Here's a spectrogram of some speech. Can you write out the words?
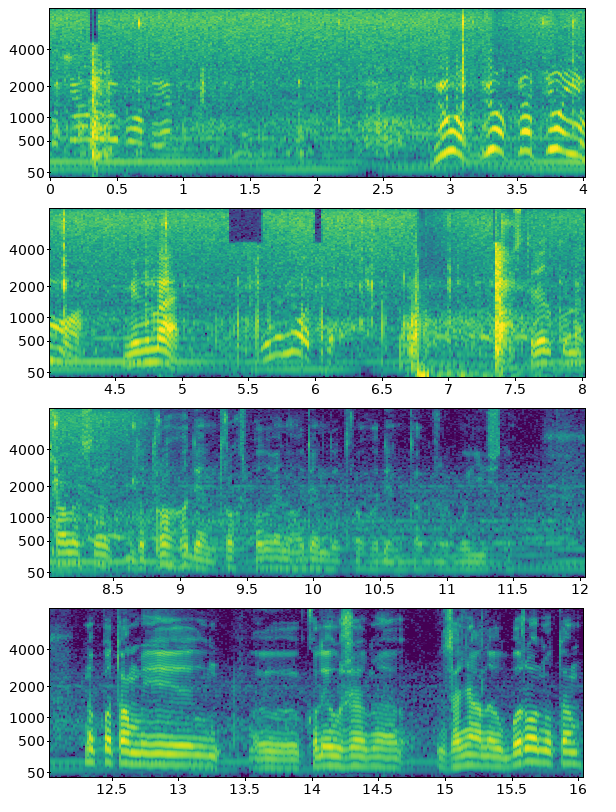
Почали роботу, як? Плюс, плюс, працюємо. Міномет. Мінометка. Стрілки почалися до трьох годин, трьох з половиною годин до трьох годин, так вже йшли. Ну потім, і, е, коли вже ми зайняли оборону там,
